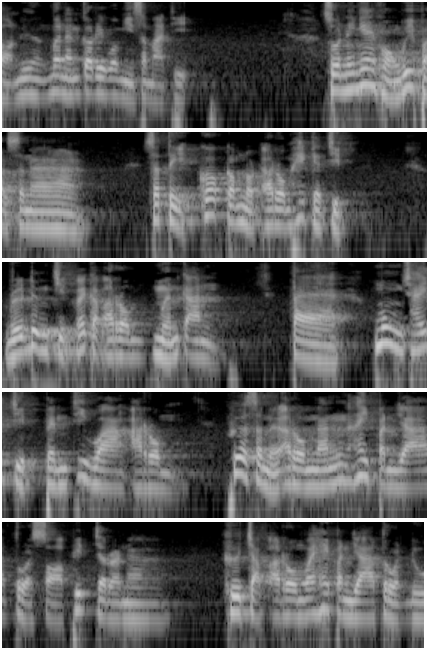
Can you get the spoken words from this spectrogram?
ต่อเนื่อง เมื่อนั้นก็เรียกว่ามีสมาธิ ส่วนในแง่ของวิปัสสนา สติก็กำหนดอารมณ์ให้แก่จิต หรือดึงจิตไว้กับอารมณ์เหมือนกัน แต่มุ่งใช้จิตเป็นที่วางอารมณ์ เพื่อเสนออารมณ์นั้นให้ปัญญาตรวจสอบพิจารณา คือจับอารมณ์ไว้ให้ปัญญาตรวจดู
